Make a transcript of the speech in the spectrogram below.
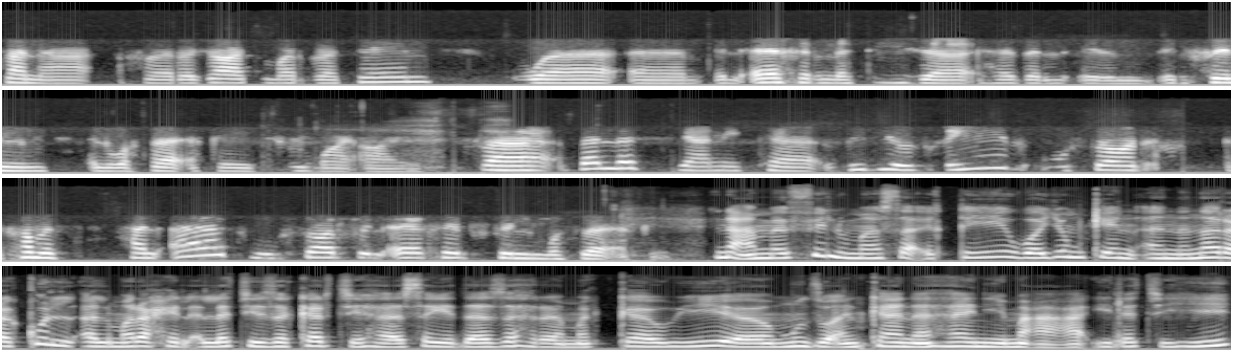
سنة فرجعت مرتين والاخر نتيجة هذا الفيلم الوثائقي Through My Eyes. فبلش يعني كفيديو صغير وصار خمس حلقات وصار في الآخر فيلم وثائقي. نعم فيلم وثائقي ويمكن أن نرى كل المراحل التي ذكرتها سيدة زهرة مكاوي منذ أن كان هاني مع عائلته.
